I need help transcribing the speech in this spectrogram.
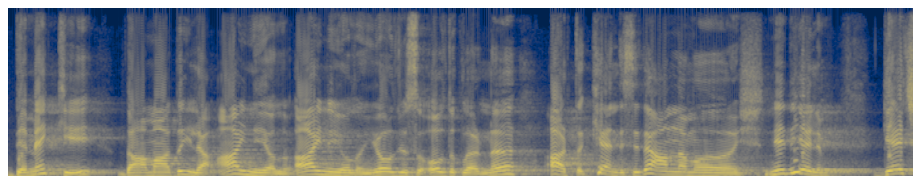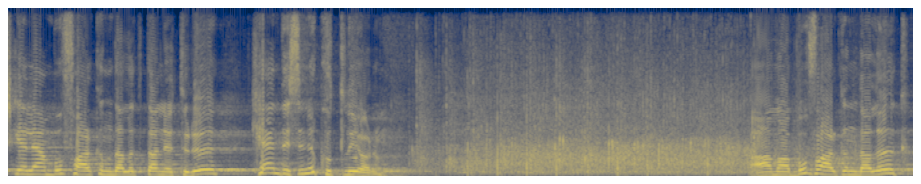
Demek ki damadıyla aynı yolun, aynı yolun yolcusu olduklarını artık kendisi de anlamış. Ne diyelim? Geç gelen bu farkındalıktan ötürü kendisini kutluyorum. Ama bu farkındalık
